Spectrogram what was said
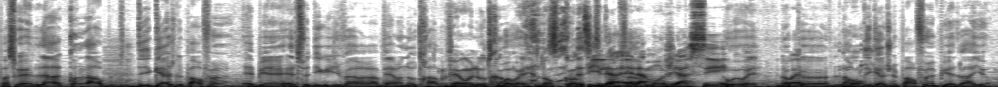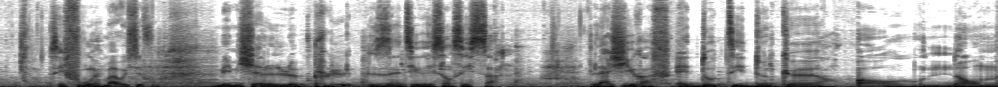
Parce que là, quand l'arbre dégage le parfum, eh bien, elle se dirige vers, vers un autre arbre. Vers un autre. Ouais, ouais. Donc, quand il a, elle a mangé assez. Oui, oui. Donc euh, l'arbre Bon, dégage un parfum et puis elle va ailleurs. C'est fou, hein? Bah oui, c'est fou. Mais Michel, le plus intéressant, c'est ça. La girafe est dotée d'un cœur hors norme.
